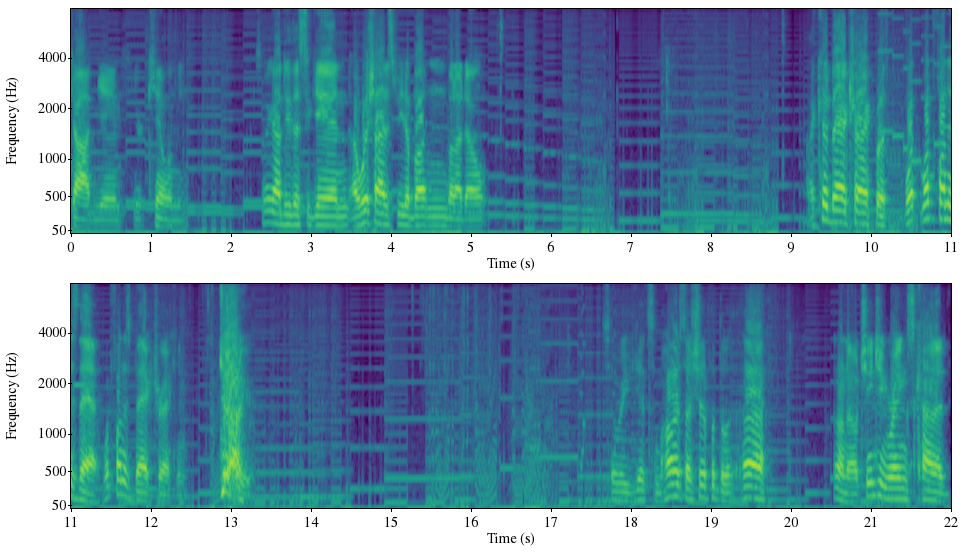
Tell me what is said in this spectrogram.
God game. You're killing me. So we gotta do this again. I wish I had a speed up button, but I don't. I could backtrack, but what what fun is that? What fun is backtracking? Get out of here! So we get some hearts. I should have put the... Uh, I don't know. Changing rings kind of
